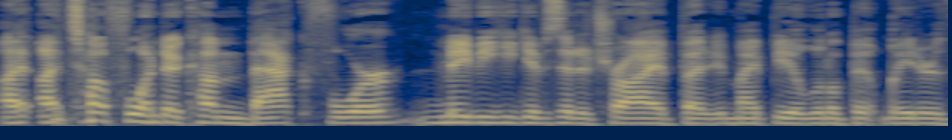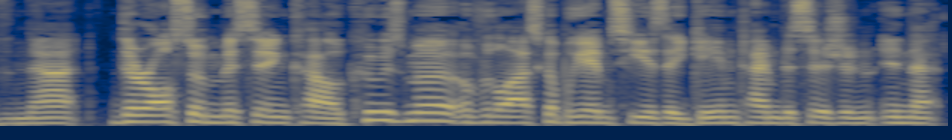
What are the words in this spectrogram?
a, a tough one to come back for. Maybe he gives it a try, but it might be a little bit later than that. They're also missing Kyle Kuzma over the last couple games. He is a game time decision in that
